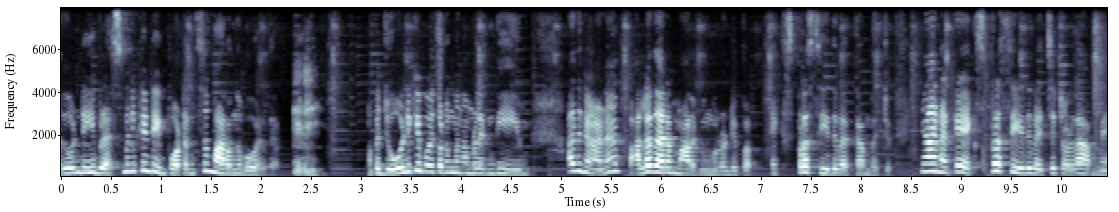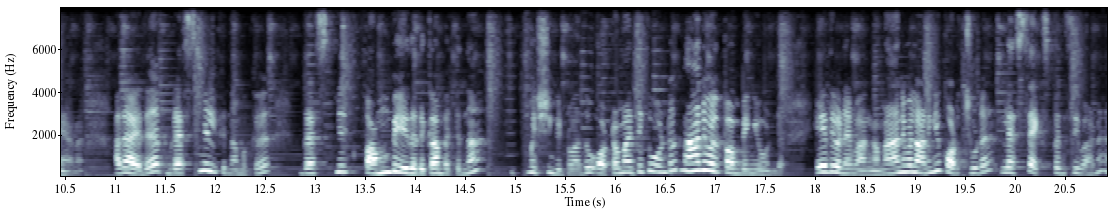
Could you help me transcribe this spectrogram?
അതുകൊണ്ട് ഈ ബ്രസ്റ്റ് മിൽക്കിന്റെ ഇമ്പോർട്ടൻസ് മറന്നു പോകരുത്. അപ്പോൾ ജോലിക്ക് പോയി തുടങ്ങുമ്പോൾ നമ്മൾ എന്ത് ചെയ്യും? അതിനാണ് പലതരം മാർഗങ്ങളുണ്ട് ഇപ്പം. എക്സ്പ്രസ് ചെയ്ത് വെക്കാൻ പറ്റും. ഞാനൊക്കെ എക്സ്പ്രസ് ചെയ്ത് വെച്ചിട്ടുള്ള അമ്മയാണ്. അതായത് ബ്രസ്റ്റ് മിൽക്ക് നമുക്ക് ബ്രസ്റ്റ് മിൽക്ക് പമ്പ് ചെയ്തെടുക്കാൻ പറ്റുന്ന മെഷീൻ കിട്ടും. അത് ഓട്ടോമാറ്റിക്കും ഉണ്ട് മാനുവൽ പമ്പിങ്ങും ഉണ്ട്. ഏത് വേണേൽ വാങ്ങാം. മാനുവൽ ആണെങ്കിൽ കുറച്ചുകൂടെ ലെസ് എക്സ്പെൻസീവ് ആണ്.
